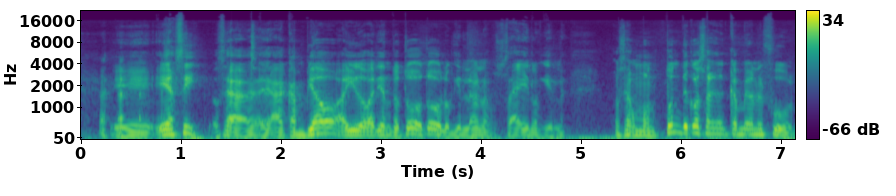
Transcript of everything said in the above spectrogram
eh, es así. O sea, eh, ha cambiado, ha ido variando todo, todo lo que es la, la lo que es la- o sea, un montón de cosas han cambiado en el fútbol.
